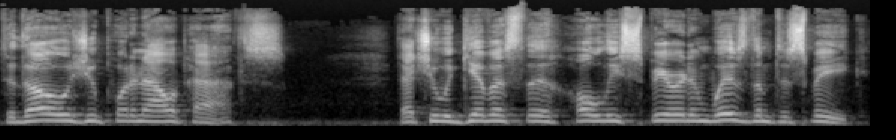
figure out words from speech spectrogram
to those you put in our paths that you would give us the Holy Spirit and wisdom to speak.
